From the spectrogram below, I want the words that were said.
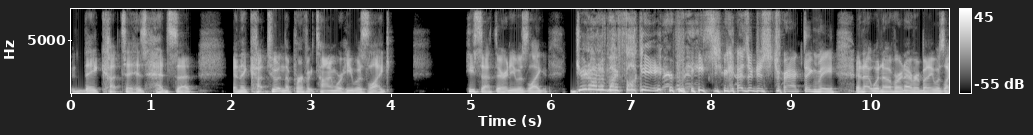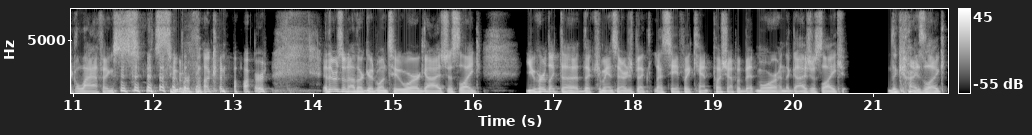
they cut to his headset and they cut to it in the perfect time where he was like he sat there and he was like, "Get out of my fucking earpiece! You guys are distracting me." And that went over, and everybody was like laughing super fucking hard. And there was another good one too, where a guy's just like, you heard like the the command center just be like, "Let's see if we can't push up a bit more," and the guy's just like, the guy's like.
